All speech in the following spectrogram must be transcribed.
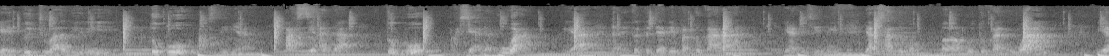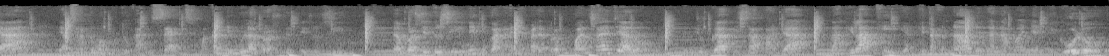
yaitu jual diri, tubuh pastinya, pasti ada tubuh, pasti ada uang ya. Dan itu terjadi pertukaran ya di sini. Yang satu membutuhkan uang ya yang satu membutuhkan seks maka timbullah prostitusi. Dan prostitusi ini bukan hanya pada perempuan saja loh. Dan juga bisa pada laki-laki yang kita kenal dengan namanya gigolo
